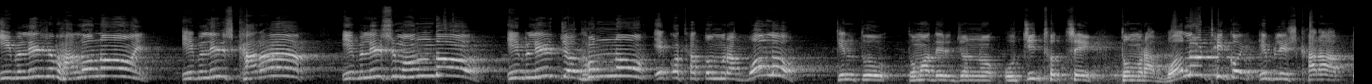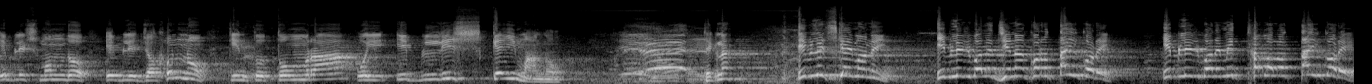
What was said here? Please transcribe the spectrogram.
ইবলিস ভালো নয়, ইবলিস খারাপ, ইবলিস মন্দ, ইবলিস জঘন্য, এ কথা তোমরা বলো। কিন্তু তোমাদের জন্য উচিত হচ্ছে তোমরা বলো ঠিকই, ইবলিশ খারাপ, ইবলিশ মন্দ, ইবলিশ জঘন্য, কিন্তু তোমরা ওই ইবলিশকেই মানো। ঠিক না? ইবলিশকেই মানে। ইবলিশ বলে জিনা করো, তাই করে। ইবলিশ বলে মিথ্যা বলো, তাই করে।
